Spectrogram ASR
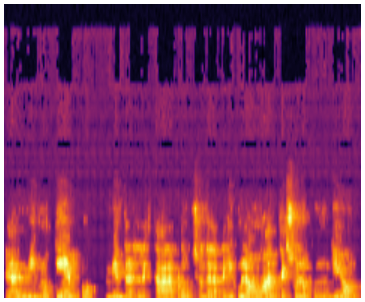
al mismo tiempo mientras le estaba la producción de la película o antes, solo con un guion.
